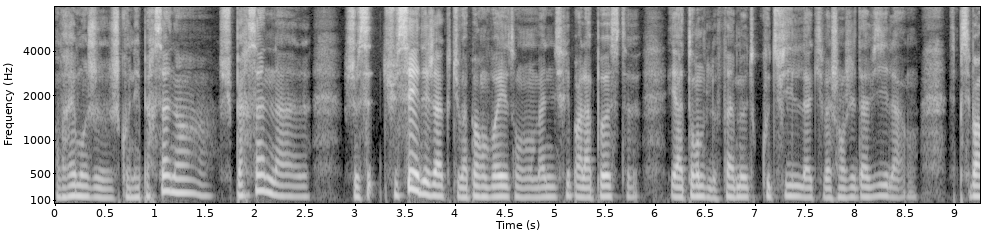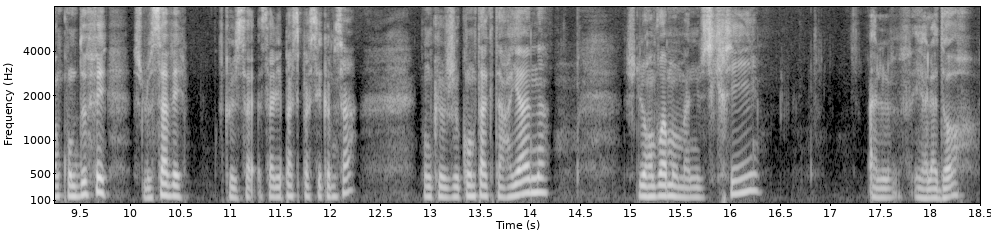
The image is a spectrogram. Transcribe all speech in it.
en vrai, moi, je, je connais personne. Hein. Je suis personne, là. Je tu sais déjà que tu vas pas envoyer ton manuscrit par la poste et attendre le fameux coup de fil qui va changer ta vie. là. C'est pas un conte de fait. Je le savais, que ça, ça allait pas se passer comme ça. Donc, je contacte Ariane. Je lui envoie mon manuscrit. Et elle adore.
